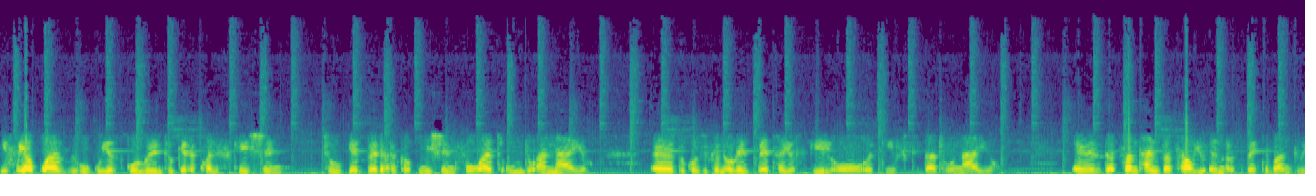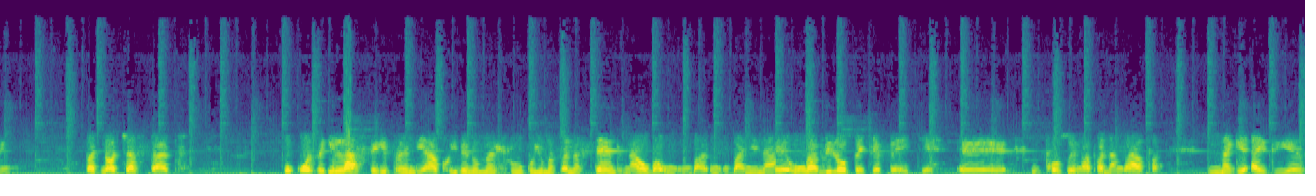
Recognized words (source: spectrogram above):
if we uyakwazi ukuya and to get a qualification to get better recognition for what umdu anayo uh, because you can always better your skill or a gift that unayo. And uh, that sometimes that's how you earn respect doing. But not just that, ukuze ilaste ibrand yakho ibe nomahluko you must understand nawe uba ungubani na um ungabi loo bhetyebhetye um eh, uphoswe ngapha nangapha nake-ideas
